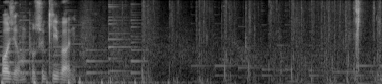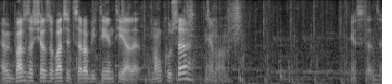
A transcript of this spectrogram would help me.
poziom poszukiwań. Ja bym bardzo chciał zobaczyć co robi TNT, ale mam kuszę? Nie mam. Niestety.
